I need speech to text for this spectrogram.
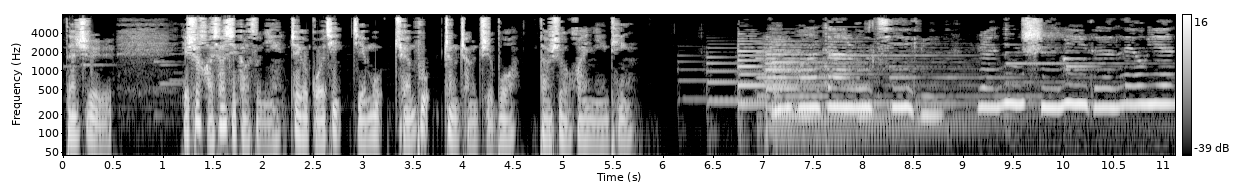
但是，也是好消息告诉您，这个国庆节目全部正常直播，到时候欢迎您听。大路记里认识你的留言，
